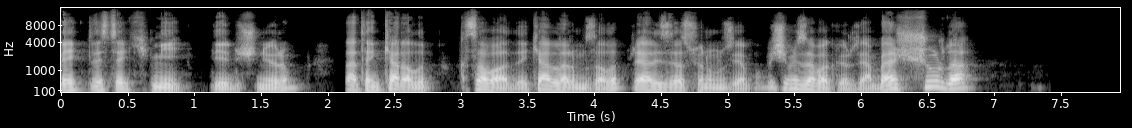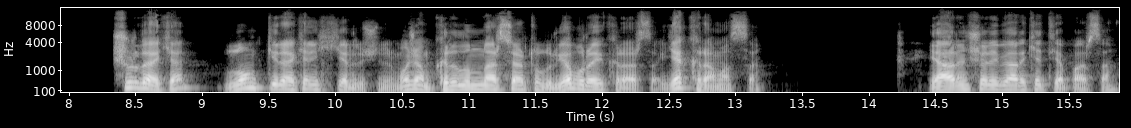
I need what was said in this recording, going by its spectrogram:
beklesek mi diye düşünüyorum. Zaten kar alıp kısa vadede karlarımızı alıp realizasyonumuzu yapıp işimize bakıyoruz. Yani ben şurada şuradayken long girerken iki kere düşünüyorum. Hocam kırılımlar sert olur. Ya burayı kırarsa ya kıramazsa. Yarın şöyle bir hareket yaparsa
